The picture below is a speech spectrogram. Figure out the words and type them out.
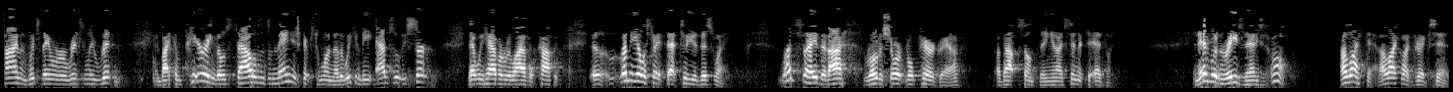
time in which they were originally written. And by comparing those thousands of manuscripts to one another, we can be absolutely certain that we have a reliable copy. Uh, let me illustrate that to you this way. Let's say that I wrote a short little paragraph about something and I send it to Edwin. And Edwin reads that and he says, Oh, I like that. I like what Greg said.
